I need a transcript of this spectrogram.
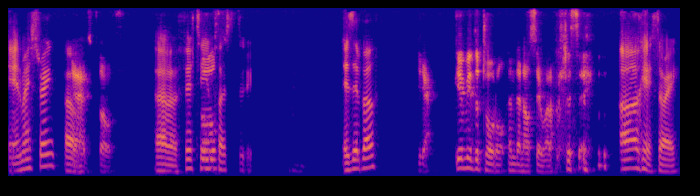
and my strength. Oh, Yeah, it's both. uh, 15 Both. plus three. Is it both? Yeah. Give me the total, and then I'll say what I'm gonna say. Oh, okay. Sorry.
